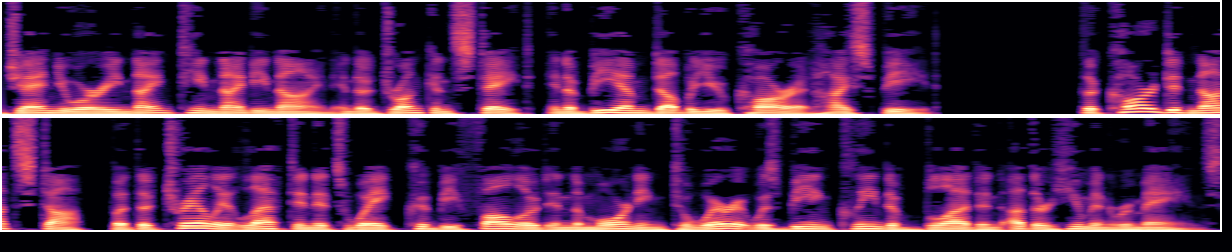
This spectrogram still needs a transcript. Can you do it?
January 1999 in a drunken state, in a BMW car at high speed. The car did not stop, but the trail it left in its wake could be followed in the morning to where it was being cleaned of blood and other human remains.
